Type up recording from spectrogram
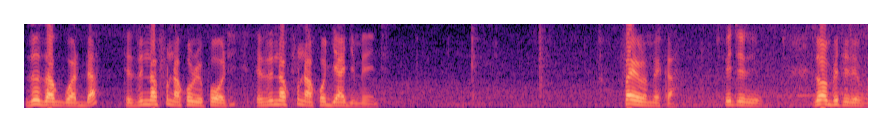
zo zaggwa dda tezinnafunako ripooti tezinnakufunako judgment fayiro meka. Pitirivu zo mpitirivu.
